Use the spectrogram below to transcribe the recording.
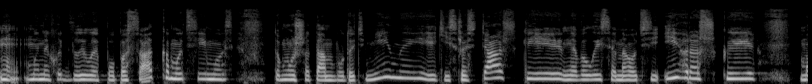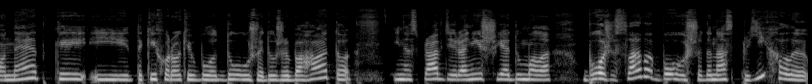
ну, ми не ходили по посадкам оцімось, тому що там будуть міни, якісь розтяжки, не велися на оці іграшки, монетки. І таких уроків було дуже дуже багато. І насправді раніше я думала, Боже, слава Богу, що до нас приїхали.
